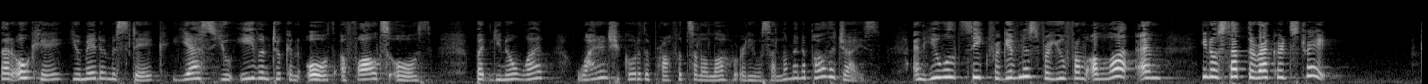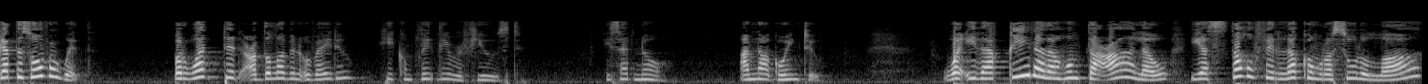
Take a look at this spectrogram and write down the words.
that, okay, you made a mistake. Yes, you even took an oath, a false oath. But you know what? Why don't you go to the Prophet ﷺ and apologize? And he will seek forgiveness for you from Allah and you know, set the record straight. Get this over with. But what did Abdullah bin Ubay do? He completely refused. He said, no, I'm not going to. وَإِذَا قِيلَ لَهُمْ تَعَالَوْا يَسْتَغْفِرْ لَكُمْ رَسُولُ اللَّهِ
